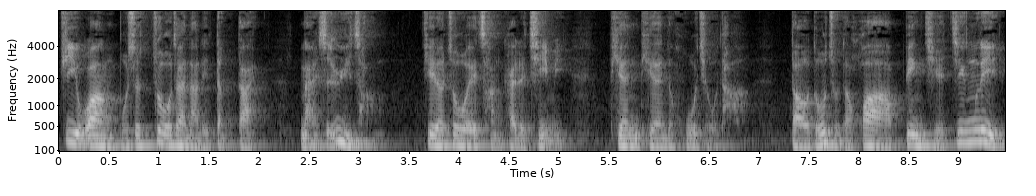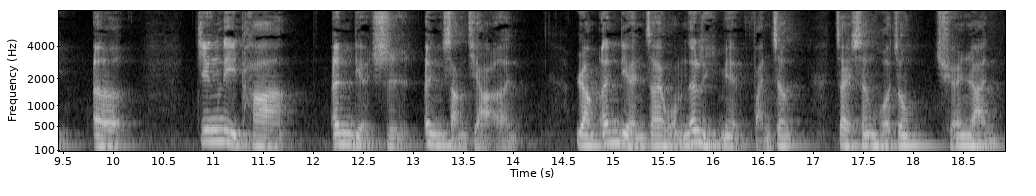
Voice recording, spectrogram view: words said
寄望不是坐在那里等待，乃是预尝，借着作为敞开的器皿，天天呼求他，导读主的话，并且经历呃。经历他恩典是恩上加恩，让恩典在我们的里面繁增，在生活中全然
